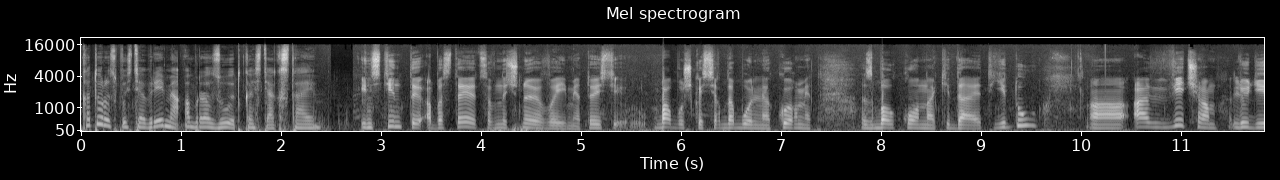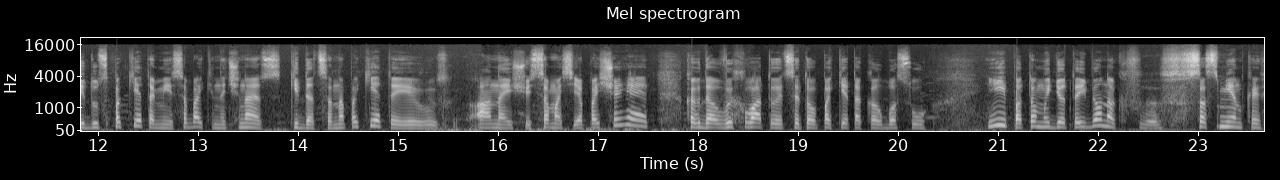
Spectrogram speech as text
которые спустя время образуют костяк стаи инстинкты обостряются в ночное время. То есть бабушка сердобольная кормит с балкона, кидает еду, а, а вечером люди идут с пакетами, и собаки начинают кидаться на пакеты. Она еще сама себя поощряет, когда выхватывает с этого пакета колбасу. И потом идет ребенок со сменкой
